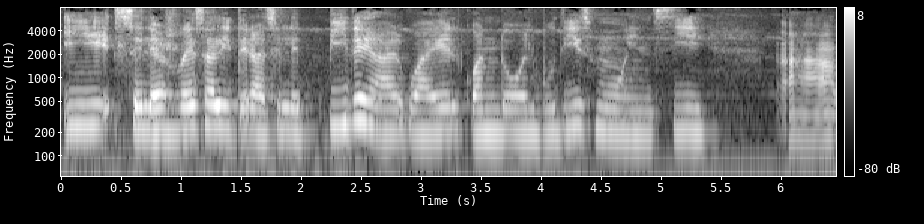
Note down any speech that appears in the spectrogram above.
y se le reza literal, se le pide algo a él cuando el budismo en sí, uh,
